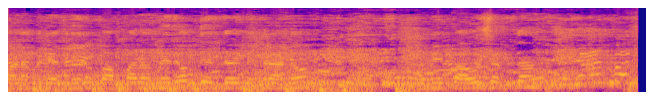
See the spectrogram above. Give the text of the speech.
विसर्जन म्हणजे निरोप बाप्पाला निरोप देतोय मित्रांनो. तुम्ही पाहू शकता.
